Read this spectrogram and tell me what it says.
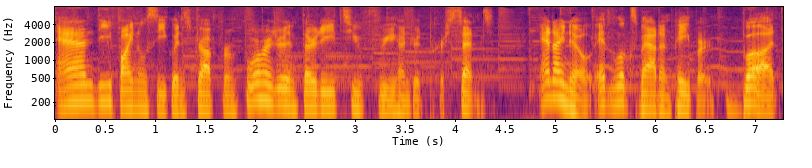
And the final sequence dropped from 430 to 300%. And I know, it looks bad on paper, but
